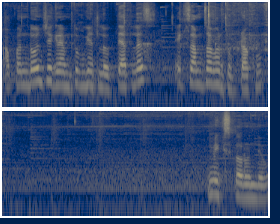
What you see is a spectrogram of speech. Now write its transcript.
आपण दोनशे ग्रॅम तूप घेतलं त्यातलंच एक चमचाभर तूप टाकू. मिक्स करून देऊ.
